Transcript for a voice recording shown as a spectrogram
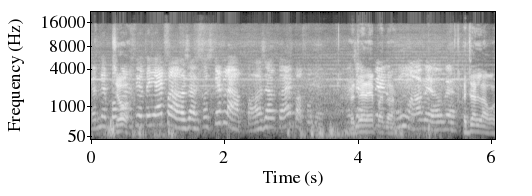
તમને પગાર થયો તો આપ્યા હજાર પછી કેટલા આપવા હજાર તો આપ્યા પગાર. હજાર હજાર આપ્યા હું આવે હવે. હજાર લાવો.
